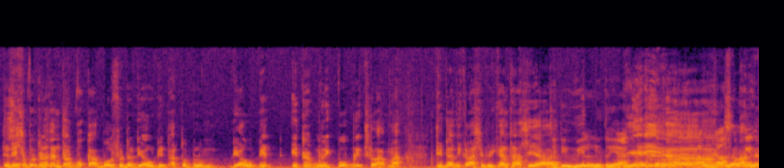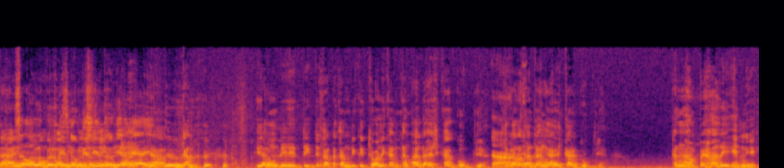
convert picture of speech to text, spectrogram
Jadi sebetulnya kan terbuka bahwa sudah diaudit atau belum diaudit itu milik publik selama tidak diklasifikasikan rahasia. Jadi will itu ya. Iya. Sel- itu selalu membuka berlindung di situ, di ya. area Iya, itu. kan yang di, di- dikatakan dikecualikan kan ada SK Gubnya. Ya, Sekarang ada itu. nggak SK Gubnya? Kan sampai hari ini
